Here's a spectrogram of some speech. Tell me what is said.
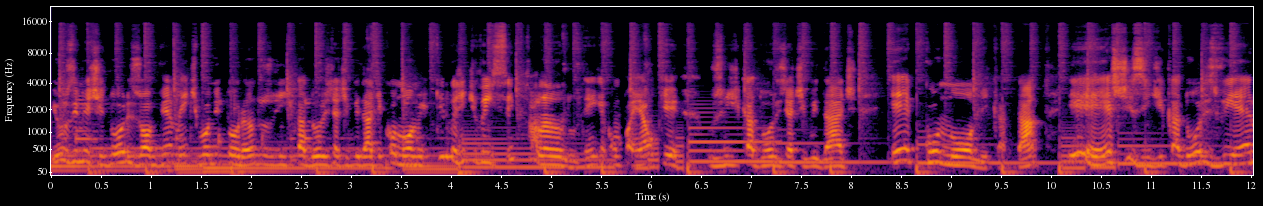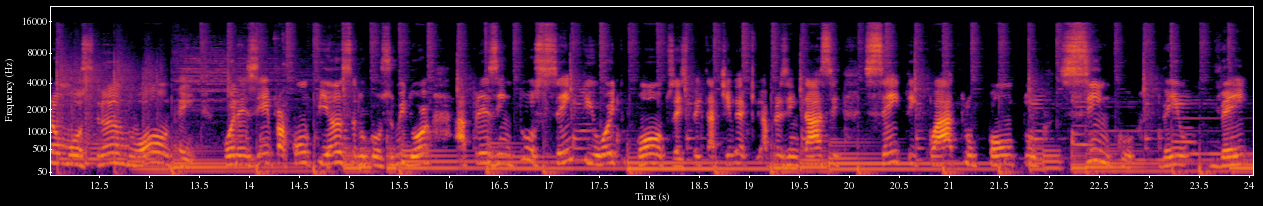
e os investidores, obviamente, monitorando os indicadores de atividade econômica, aquilo que a gente vem sempre falando, tem que acompanhar o que? Os indicadores de atividade econômica, tá? E estes indicadores vieram mostrando ontem, por exemplo, a confiança do consumidor apresentou 108 pontos, a expectativa é que apresentasse 104.5, veio bem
